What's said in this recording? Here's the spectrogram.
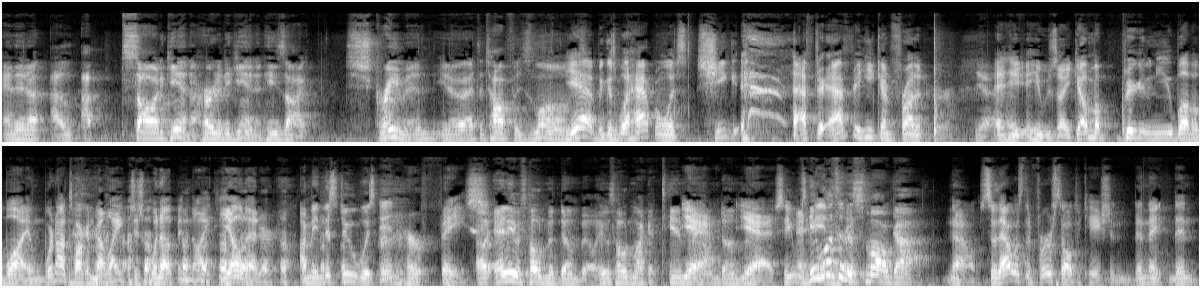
and then I, I, I saw it again. I heard it again, and he's like screaming, you know, at the top of his lungs. Yeah, because what happened was she after after he confronted her. Yeah. And he, he was like, I'm a bigger than you, blah blah blah. And we're not talking about like just went up and like yelled at her. I mean, this dude was in her face. Oh, and he was holding a dumbbell. He was holding like a ten Yeah, pound dumbbell. yeah, so he was and he wasn't her- a small guy. No. So that was the first altercation. Then they then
